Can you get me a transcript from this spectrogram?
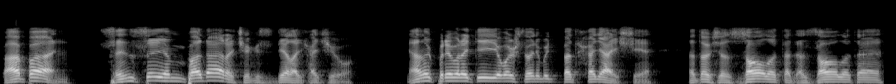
Папань, сенсеем подарочек сделать хочу. А ну преврати ее во что-нибудь подходящее — а то все золото да золото.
